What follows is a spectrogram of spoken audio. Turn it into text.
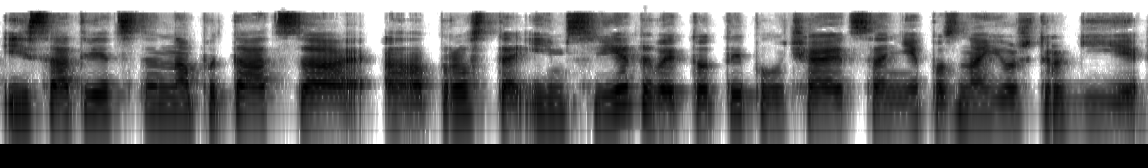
и, соответственно, пытаться а, просто им следовать, то ты, получается, не познаешь другие.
